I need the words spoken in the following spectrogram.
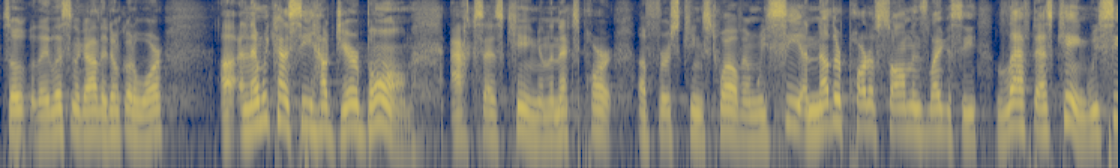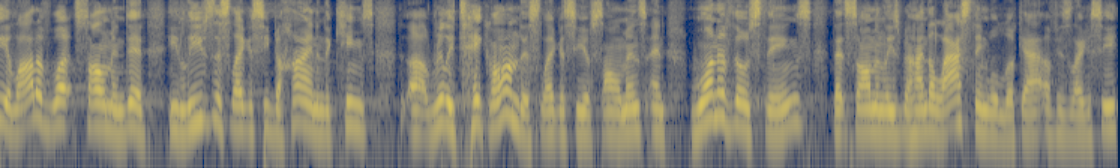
So they listen to God, they don't go to war. Uh, and then we kind of see how Jeroboam acts as king in the next part of 1 Kings 12. And we see another part of Solomon's legacy left as king. We see a lot of what Solomon did. He leaves this legacy behind, and the kings uh, really take on this legacy of Solomon's. And one of those things that Solomon leaves behind, the last thing we'll look at of his legacy,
